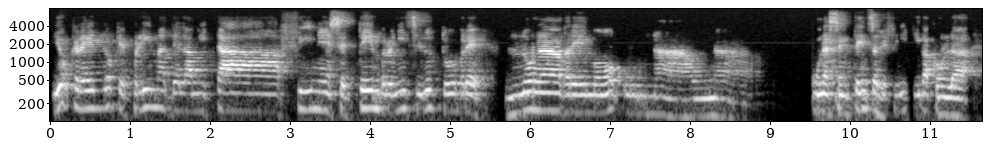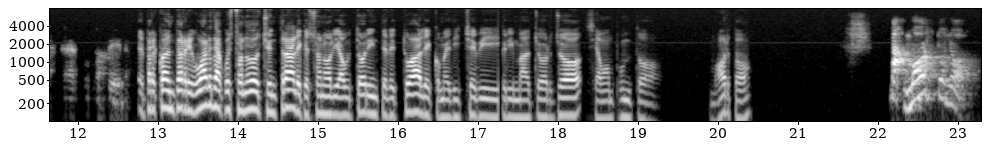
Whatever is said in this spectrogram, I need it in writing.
io credo che prima della metà, fine settembre, inizio di ottobre, non avremo una, una, una sentenza definitiva con la, eh, con la pena. E per quanto riguarda questo nodo centrale, che sono gli autori intellettuali, come dicevi prima Giorgio, siamo a un punto morto? Ma morto no,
